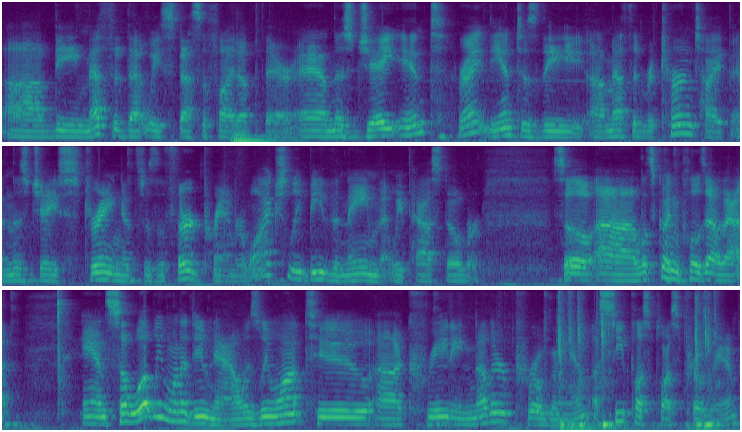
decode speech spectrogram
uh, the method that we specified up there. And this jint, right? The int is the uh, method return type, and this jstring, which is the third parameter, will actually be the name that we passed over. So uh, let's go ahead and close out of that. And so what we want to do now is we want to uh, create another program, a C++ program,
